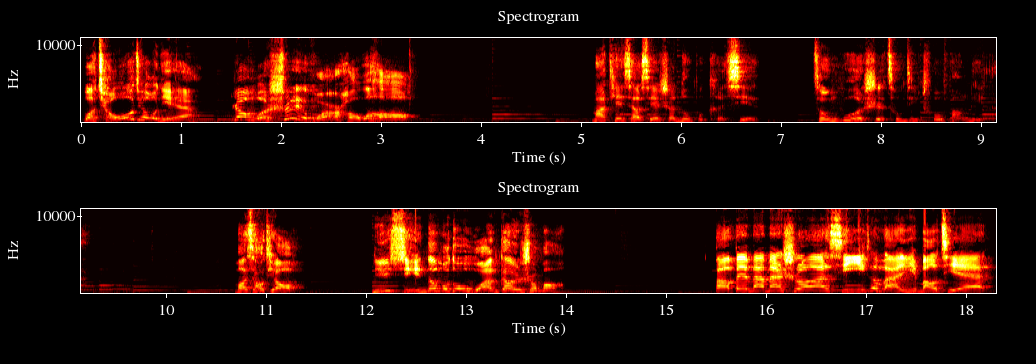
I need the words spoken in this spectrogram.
我求求你，让我睡会儿好不好？马天晓先生怒不可遏，从卧室冲进厨房里来。马小跳，你洗那么多碗干什么？宝贝妈妈说洗一个碗一毛钱。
